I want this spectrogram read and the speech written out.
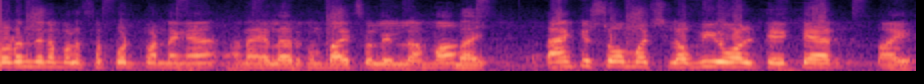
தொடர்ந்து நம்மளை சப்போர்ட் பண்ணுங்க. ஆனா எல்லாருக்கும் பாய் சொல்லிடலாமா? Bye. Thank you so much love you all take care bye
